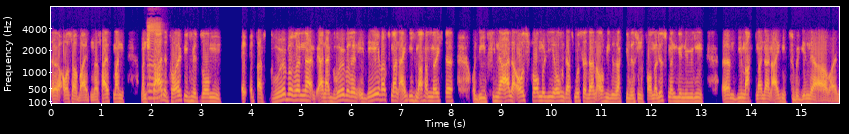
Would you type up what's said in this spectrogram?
äh, ausarbeiten. Das heißt, man, man mhm. startet häufig mit so einem e, etwas gröberen, einer gröberen Idee, was man eigentlich machen möchte. Und die finale Ausformulierung, das muss ja dann auch, wie gesagt, gewissen Formalismen genügen. Ähm, die macht man dann eigentlich zu Beginn der Arbeit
